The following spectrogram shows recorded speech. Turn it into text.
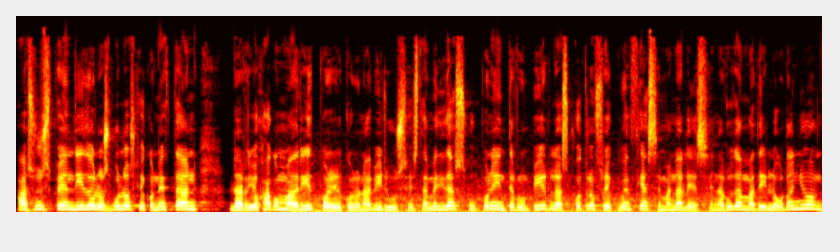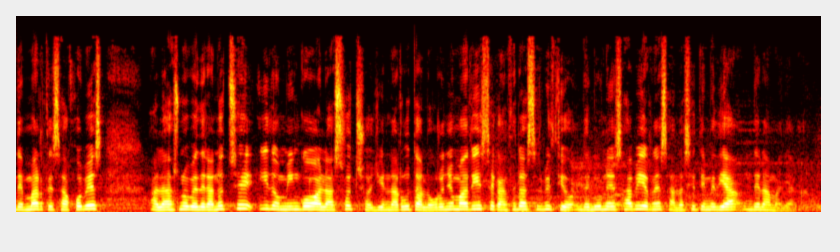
ha suspendido los vuelos que conectan La Rioja con Madrid por el coronavirus. Esta medida supone interrumpir las cuatro frecuencias semanales en la ruta Madrid-Logroño de martes a jueves a las 9 de la noche y domingo a las 8 y en la ruta Logroño-Madrid se cancela el servicio de lunes a viernes a las 7 y media de la mañana.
